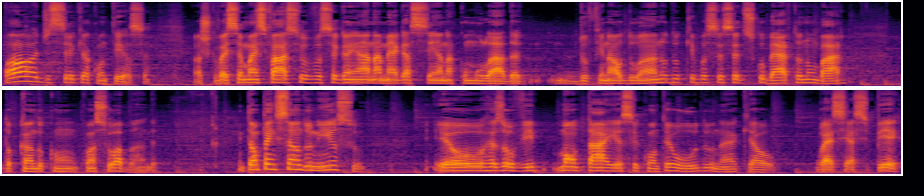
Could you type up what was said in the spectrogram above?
Pode ser que aconteça. Acho que vai ser mais fácil você ganhar na Mega Sena acumulada do final do ano do que você ser descoberto num bar tocando com, com a sua banda. Então, pensando nisso, eu resolvi montar esse conteúdo, né, que é o, o SSP,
